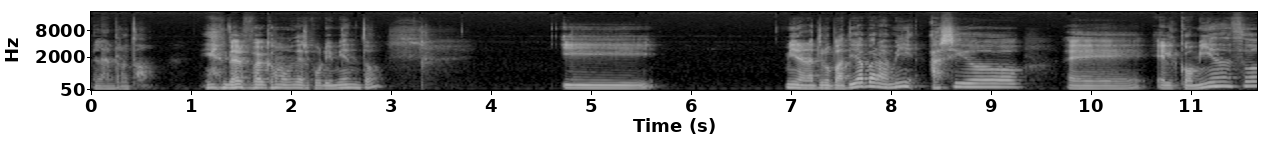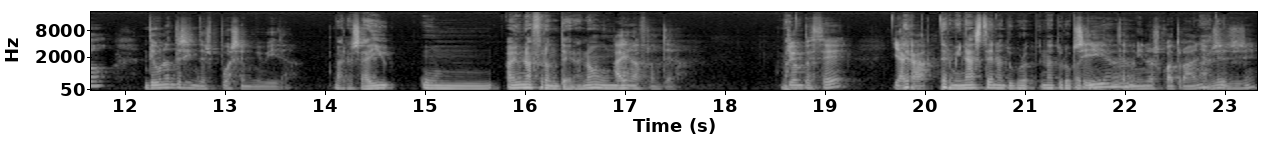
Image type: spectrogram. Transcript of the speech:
me la han roto. Y entonces fue como un descubrimiento. Y mira, naturopatía para mí ha sido eh, el comienzo de un antes y un después en mi vida. Vale, o sea, hay, un, hay una frontera, ¿no? Un- Hay una frontera. Vale. Yo empecé y acá... ¿Terminaste Sí, naturopatía? terminé los cuatro años, Vale. sí, sí, sí.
